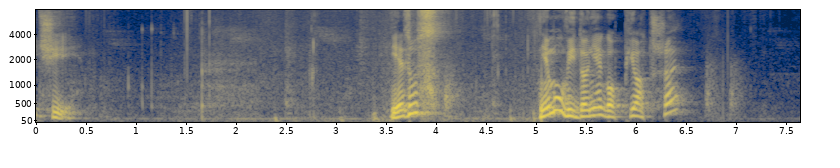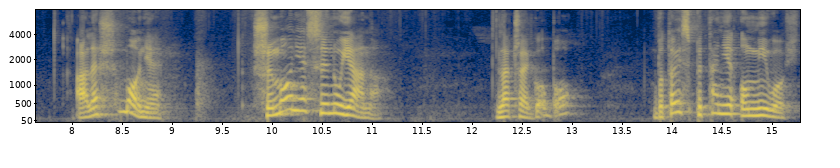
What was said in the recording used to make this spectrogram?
ci? Jezus nie mówi do niego Piotrze, ale Szymonie. Szymonie, synu Jana. Dlaczego? Bo, bo to jest pytanie o miłość.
